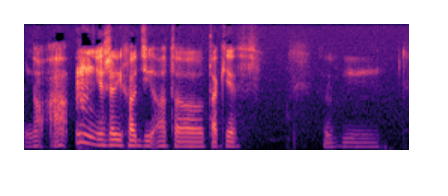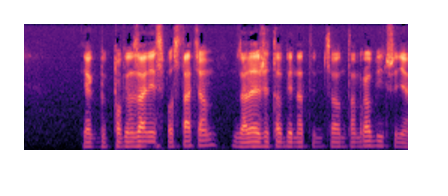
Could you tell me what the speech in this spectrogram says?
No a jeżeli chodzi o to takie mm, jakby powiązanie z postacią, zależy tobie na tym, co on tam robi, czy nie?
